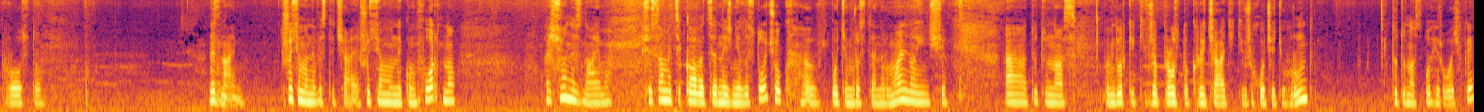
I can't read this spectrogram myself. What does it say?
Просто не знаємо. Щось йому не вистачає, щось йому некомфортно. А що не знаємо. Що саме цікаве, це нижній листочок, е, потім росте нормально інші. Тут у нас помідорки, які вже просто кричать, які вже хочуть у ґрунт. Тут у нас огірочки.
